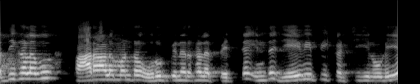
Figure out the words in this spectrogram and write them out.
அதிகளவு பாராளுமன்ற உறுப்பினர்களை பெற்ற இந்த ஜேவிபி கட்சியினுடைய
